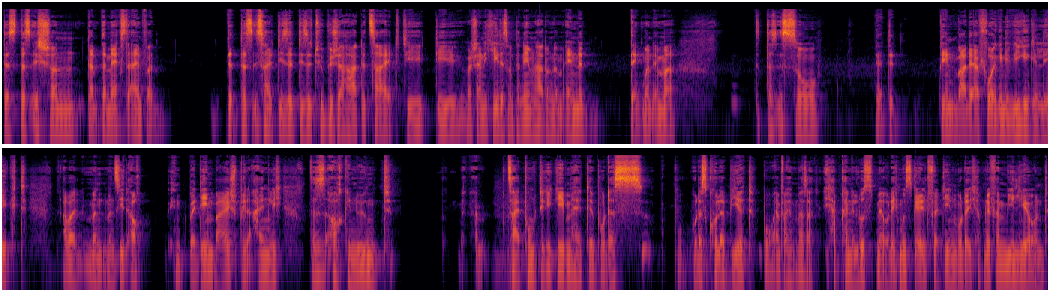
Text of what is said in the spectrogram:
das, das ist schon, da, da merkst du einfach, das ist halt diese, diese typische harte Zeit, die, die wahrscheinlich jedes Unternehmen hat und am Ende denkt man immer, das ist so, der, der, den war der Erfolg in die Wiege gelegt, aber man, man sieht auch in, bei dem Beispiel eigentlich, dass es auch genügend Zeitpunkte gegeben hätte, wo das, wo das kollabiert, wo einfach immer sagt, ich habe keine Lust mehr oder ich muss Geld verdienen oder ich habe eine Familie und,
